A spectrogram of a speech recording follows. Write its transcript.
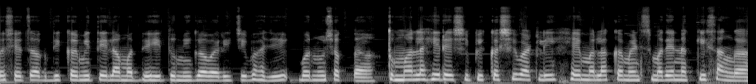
तसेच अगदी कमी तेलामध्येही तुम्ही गवारीची भाजी बनवू शकता. तुम्हाला ही रेसिपी कशी वाटली हे मला कमेंट्समध्ये नक्की सांगा.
